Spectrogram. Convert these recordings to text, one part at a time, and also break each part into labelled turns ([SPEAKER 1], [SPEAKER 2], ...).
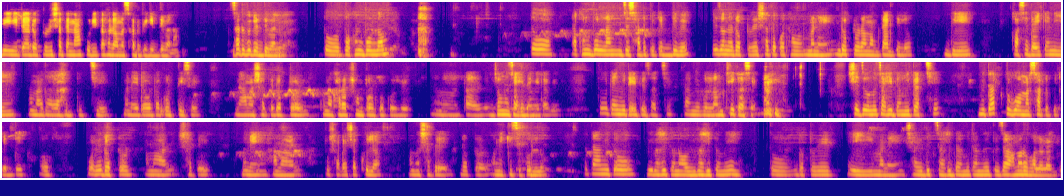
[SPEAKER 1] যদি এটা ডক্টরের সাথে না করি, তাহলে আমার সার্টিফিকেট দেবে না। সার্টিফিকেট দেবে না। তো তখন বললাম, তো এখন বললাম যে সার্টিফিকেট দিবে। এই জন্য ডক্টরের সাথে কথা মানে ডক্টর আমাকে ডাক দিল। দিয়ে কাছে ডাইকা নিয়ে আমার গায়ে হাত দিচ্ছে মানে এটা ওটা করতেছে। মানে আমার সাথে ডক্টর কোনো খারাপ সম্পর্ক করবে তার যৌন চাহিদা মেটাবে। তো ওটাই মিটাইতে চাচ্ছে। তা আমি বললাম, ঠিক আছে। সে যৌন চাহিদা মিটাচ্ছে, মিটাক তবু আমার সার্টিফিকেট দেখ। ও, পরে ডক্টর আমার সাথে মানে আমার পোশাক আশাক খোলা, আমার সাথে ডক্টর অনেক কিছু করল। এটা আমি তো বিবাহিত না অবিবাহিত মেয়ে, তো ডক্টরের এই মানে শারীরিক চাহিদা মেটানোতে যা আমারও ভালো লাগল।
